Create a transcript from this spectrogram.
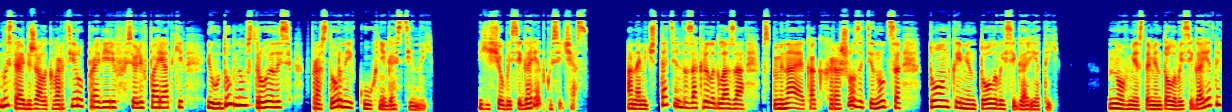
быстро обежала квартиру, проверив, все ли в порядке, и удобно устроилась в просторной кухне-гостиной. Еще бы сигаретку сейчас. Она мечтательно закрыла глаза, вспоминая, как хорошо затянуться тонкой ментоловой сигаретой но вместо ментоловой сигареты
